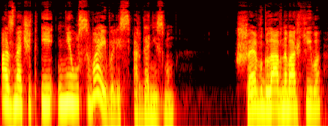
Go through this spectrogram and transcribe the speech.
а значит и не усваивались организмом. Шеф главного архива —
